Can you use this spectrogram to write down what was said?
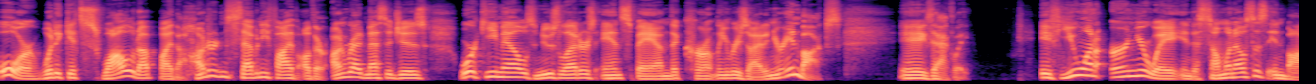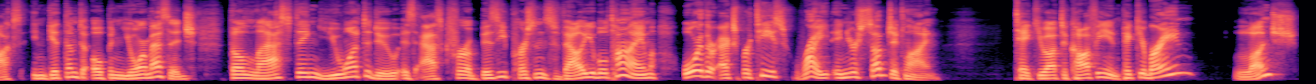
Or would it get swallowed up by the 175 other unread messages, work emails, newsletters, and spam that currently reside in your inbox? Exactly. If you want to earn your way into someone else's inbox and get them to open your message, the last thing you want to do is ask for a busy person's valuable time or their expertise right in your subject line. Take you out to coffee and pick your brain? Lunch?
